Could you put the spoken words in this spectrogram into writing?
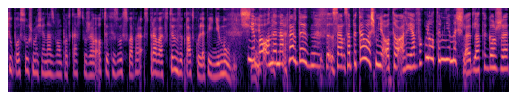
Tu posłuszmy się nazwą podcastu, że o tych złych spra- sprawach w tym wypadku lepiej nie mówić. Nie, bo one naprawdę, za, zapytałaś mnie o to, ale ja w ogóle o tym nie myślę, dlatego że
